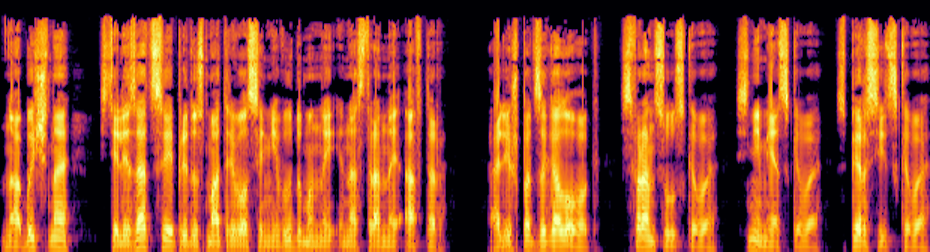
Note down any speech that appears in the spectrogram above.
но обычно стилизацией предусматривался не выдуманный иностранный автор, а лишь подзаголовок с французского, с немецкого, с персидского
